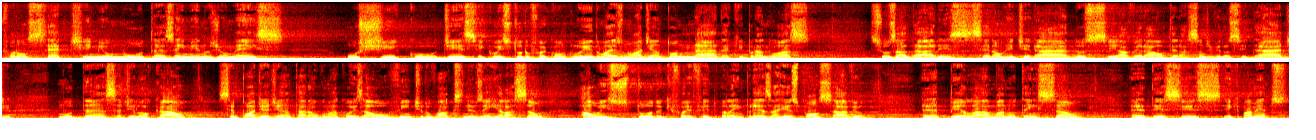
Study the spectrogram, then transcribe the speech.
foram 7 mil multas em menos de um mês. O Chico disse que o estudo foi concluído, mas não adiantou nada aqui para nós. Se os radares serão retirados, se haverá alteração de velocidade, mudança de local. Você pode adiantar alguma coisa ao ouvinte do Vox News em relação ao estudo que foi feito pela empresa responsável eh, pela manutenção eh, desses equipamentos?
